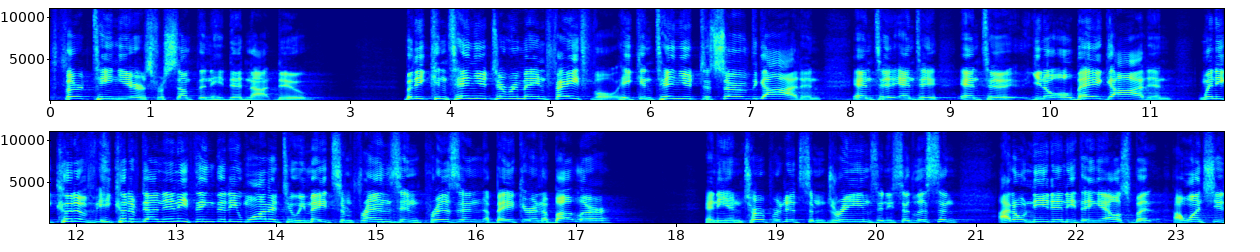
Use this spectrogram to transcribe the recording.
13 years for something he did not do. But he continued to remain faithful. He continued to serve God and, and to and to and to you know obey God. And when he could have he could have done anything that he wanted to. He made some friends in prison, a baker and a butler, and he interpreted some dreams. And he said, "Listen, I don't need anything else, but I want you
